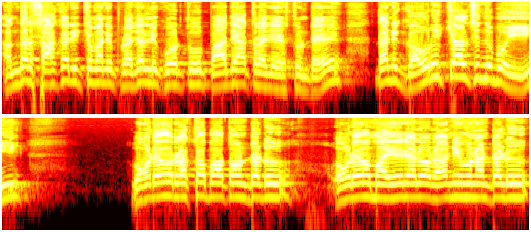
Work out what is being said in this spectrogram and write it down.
అందరు సహకరించమని ప్రజల్ని కోరుతూ పాదయాత్ర చేస్తుంటే దాన్ని గౌరవించాల్సింది పోయి ఒకడేమో రక్తపాతం అంటాడు ఒకడేమో మా ఏరియాలో రానివ్వని అంటాడు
